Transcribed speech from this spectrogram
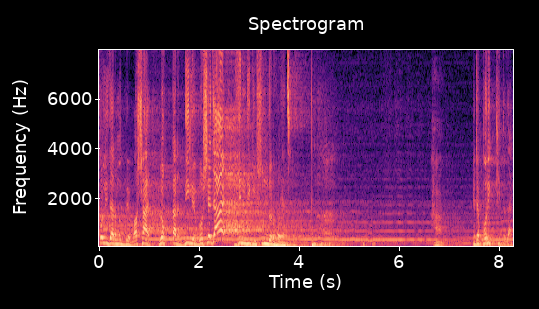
কলিজার মধ্যে বসায়, লোকটার দিলে বসে যায়, জিন্দিগি সুন্দর হয়ে হয়েছে হ্যাঁ এটা পরীক্ষিত দেখ।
